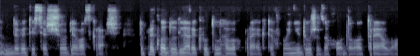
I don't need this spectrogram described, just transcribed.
дивитися, що для вас краще. До прикладу, для рекрутингових проєктів мені дуже заходило Trello,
